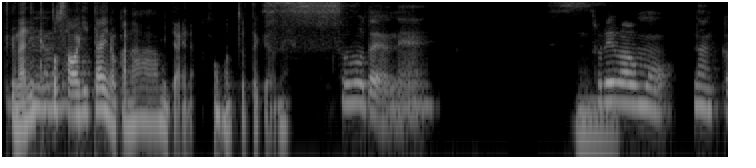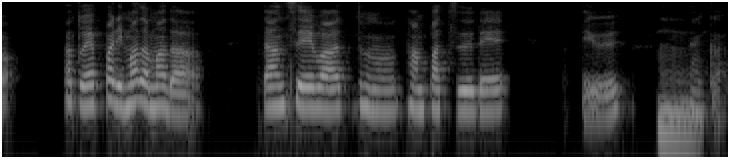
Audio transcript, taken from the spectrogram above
てか何かと騒ぎたいのかなみたいな思っちゃったけどね。そうだよね。うん。それはもう、なんか、あとやっぱりまだまだ男性はその単発でっていう、うん。なんか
